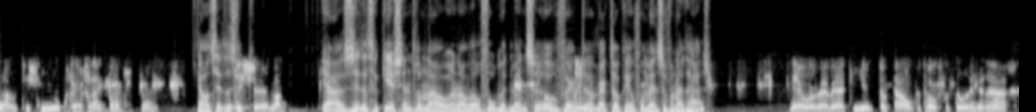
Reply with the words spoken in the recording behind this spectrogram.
Nou, het is nu ook vergelijkbaar. Ja, want zit het, het is lang. Ja, zit het verkeerscentrum nou, nou wel vol met mensen? Of werkt, werkt ook heel veel mensen vanuit huis? Nee hoor, wij werken hier totaal op het hoofdkantoor in Den Haag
